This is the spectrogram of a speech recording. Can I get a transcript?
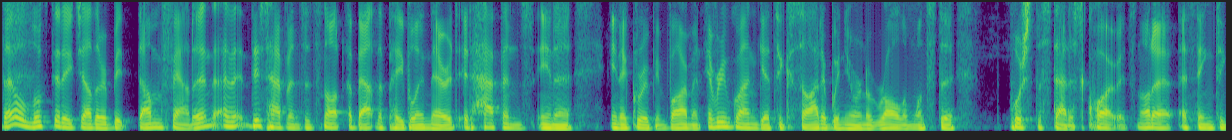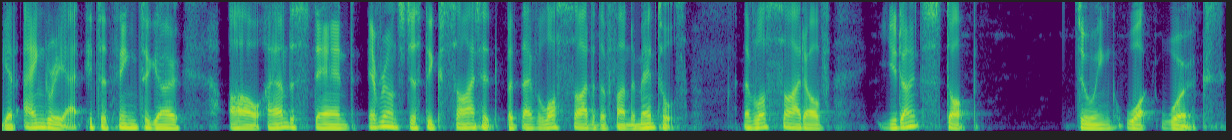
they all looked at each other a bit dumbfounded. And, and this happens. It's not about the people in there. It, it happens in a in a group environment. Everyone gets excited when you're on a roll and wants to push the status quo. It's not a, a thing to get angry at. It's a thing to go, oh, I understand. Everyone's just excited, but they've lost sight of the fundamentals. They've lost sight of you don't stop doing what works.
